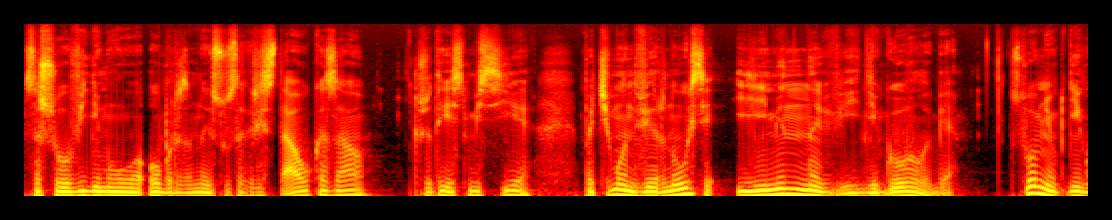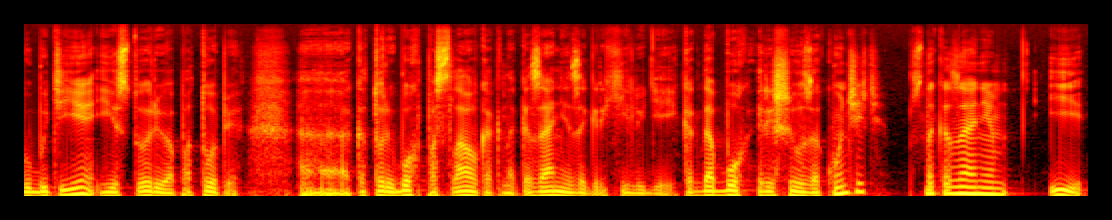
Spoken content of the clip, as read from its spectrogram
сошел видимого образом на Иисуса Христа, указал, что это есть Мессия, почему он вернулся именно в виде голубя. Вспомним книгу «Бытие» и историю о потопе, э, который Бог послал как наказание за грехи людей. Когда Бог решил закончить с наказанием и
